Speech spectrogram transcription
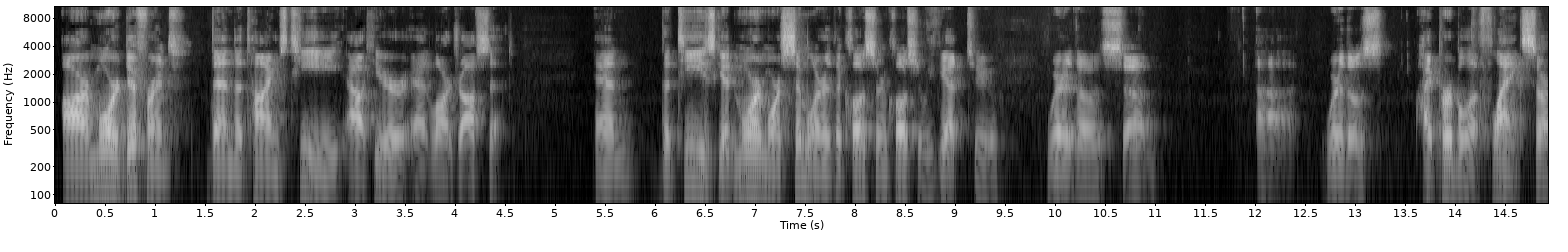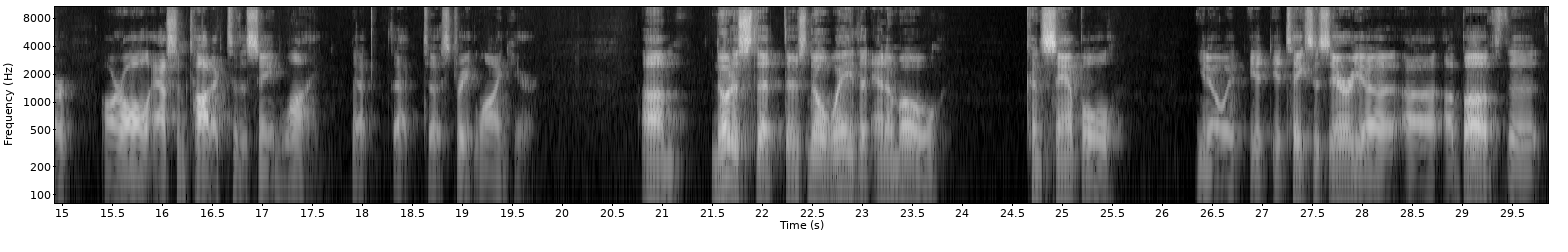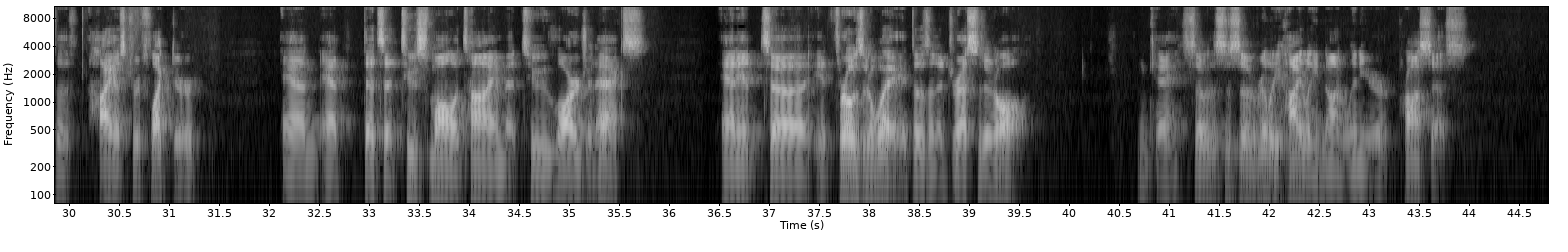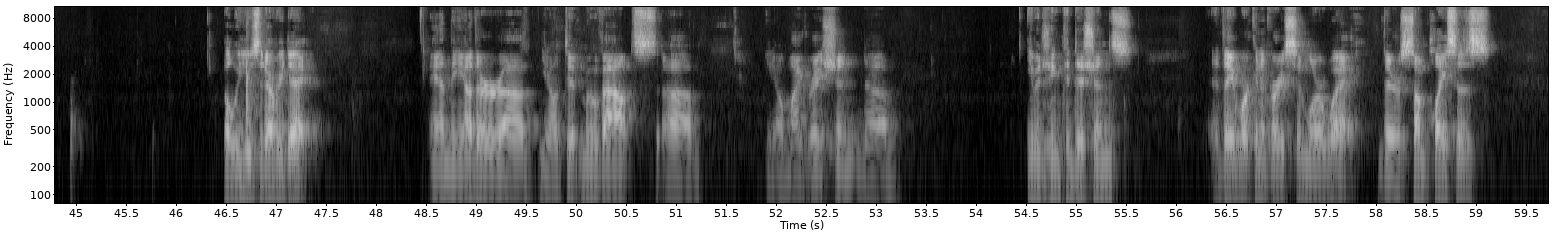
are more different than the times t out here at large offset. And the t's get more and more similar the closer and closer we get to where those um, uh, where those hyperbola flanks are are all asymptotic to the same line, that that uh, straight line here. Um, notice that there's no way that NMO can sample. You know, it it, it takes this area uh, above the the highest reflector, and at that's at too small a time at too large an x, and it uh, it throws it away. It doesn't address it at all. Okay, so this is a really highly nonlinear process, but we use it every day. And the other, uh, you know, dip move outs, uh, you know, migration um, imaging conditions, they work in a very similar way. There's some places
